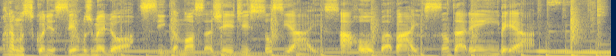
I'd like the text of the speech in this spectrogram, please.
Para nos conhecermos melhor, siga nossas redes sociais, arroba Santarém BA.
